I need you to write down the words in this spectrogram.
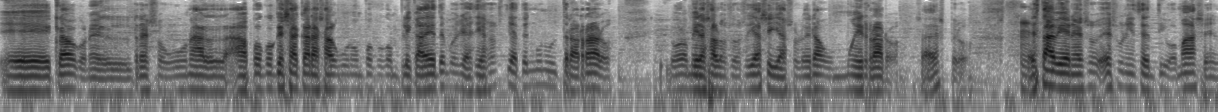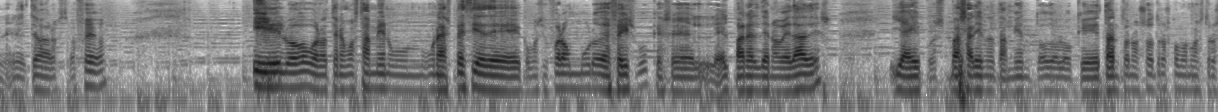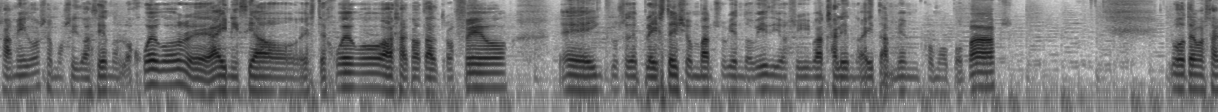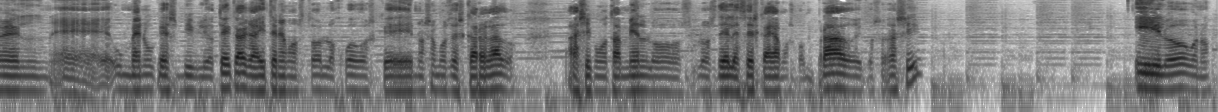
eh, claro, con el Resogun, al, a poco que sacaras alguno un poco complicadete, pues ya decías, hostia, tengo un ultra raro. Y luego lo miras a los dos días y ya solo era un muy raro, ¿sabes? Pero está bien, es, es un incentivo más en- en el tema de los trofeos. Y luego, bueno, tenemos también un- una especie de, como si fuera un muro de Facebook, que es el, el panel de novedades. Y ahí pues va saliendo también todo lo que tanto nosotros como nuestros amigos hemos ido haciendo en los juegos. Eh, ha iniciado este juego, ha sacado tal trofeo. Eh, incluso de PlayStation van subiendo vídeos y van saliendo ahí también como pop-ups. Luego tenemos también eh, un menú que es biblioteca, que ahí tenemos todos los juegos que nos hemos descargado así como también los, los DLCs que hayamos comprado y cosas así. Y luego, bueno,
